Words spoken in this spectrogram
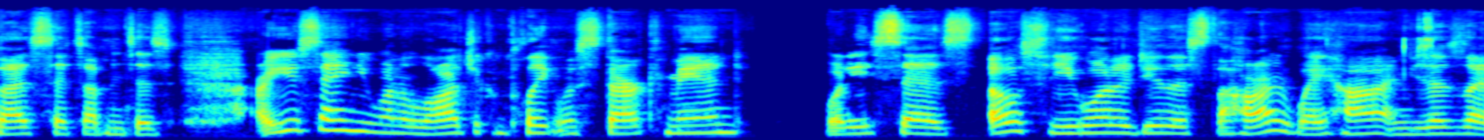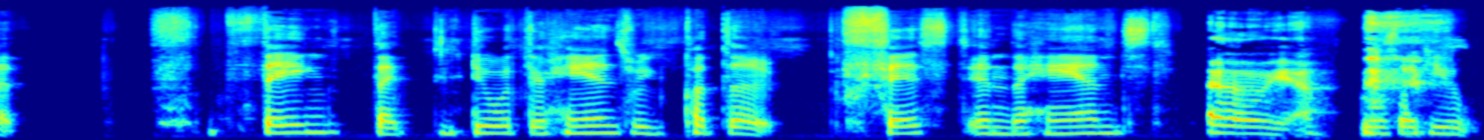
Buzz sits up and says are you saying you want to lodge a complaint with star command? Woody says oh so you want to do this the hard way huh? And he does that thing that you do with their hands where you put the fist in the hands? Oh, yeah. it was like you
